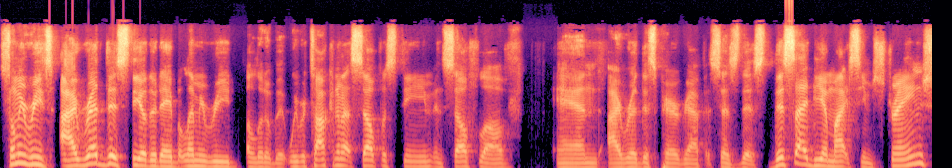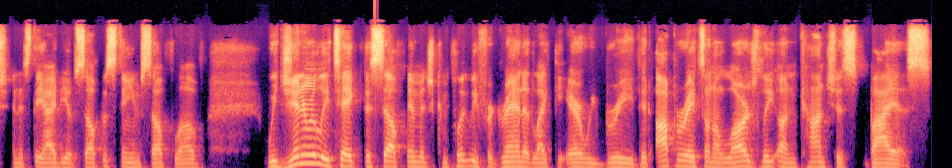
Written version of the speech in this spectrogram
so let me read. I read this the other day, but let me read a little bit. We were talking about self esteem and self love. And I read this paragraph. It says this This idea might seem strange, and it's the idea of self esteem, self love. We generally take the self image completely for granted, like the air we breathe. It operates on a largely unconscious bias.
